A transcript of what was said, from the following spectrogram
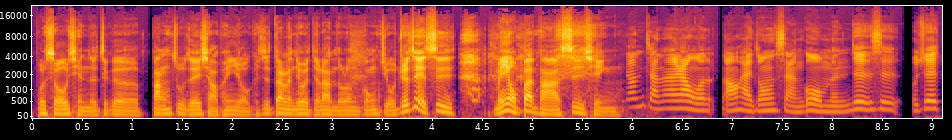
不收钱的这个帮助这些小朋友，可是当然就会得到很多人攻击。我觉得这也是没有办法的事情。刚讲的让我脑海中闪过，我们就是我觉得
